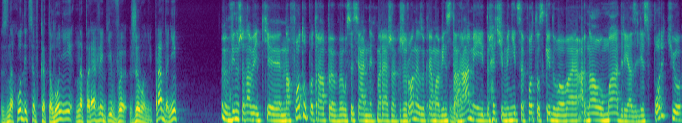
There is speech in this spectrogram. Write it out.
знаходиться в Каталонії на перегляді в Жероні. Правда, ні? Він вже навіть е, на фото потрапив у соціальних мережах Жирони, зокрема в інстаграмі. І, до речі, мені це фото скидував е, Арнао Мадрія з Ліспортю.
